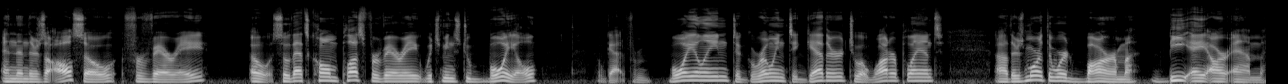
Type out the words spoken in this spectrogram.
And then there's also fervere. Oh, so that's com plus fervere, which means to boil. We've got from boiling to growing together to a water plant. Uh, there's more at the word barm, B A R M.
